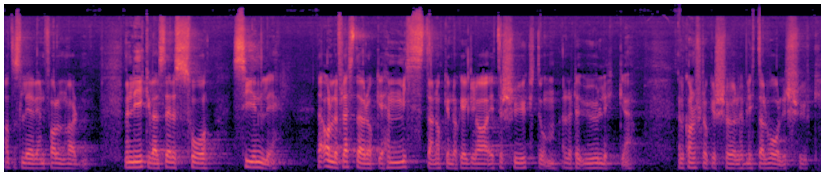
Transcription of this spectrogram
at vi lever i en fallen verden. Men likevel er det så synlig. De aller fleste av dere har mista noen dere er glad i, til sykdom eller til ulykke. Eller kanskje dere sjøl har blitt alvorlig syke.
